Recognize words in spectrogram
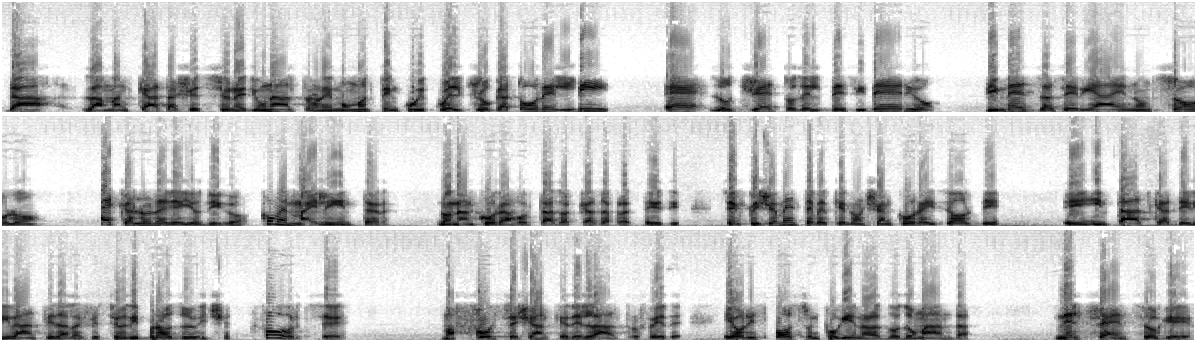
dalla mancata cessione di un altro nel momento in cui quel giocatore lì è l'oggetto del desiderio di mezza Serie A e non solo? Ecco allora che io dico, come mai l'Inter non ha ancora portato a casa Frattesi? Semplicemente perché non c'è ancora i soldi in tasca derivanti dalla cessione di Brozovic? Forse, ma forse c'è anche dell'altro, Fede. E ho risposto un pochino alla tua domanda, nel senso che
